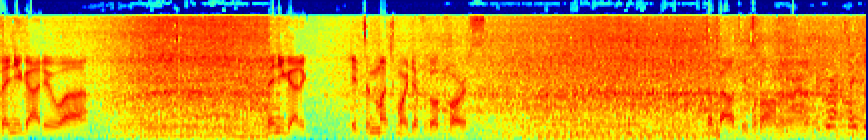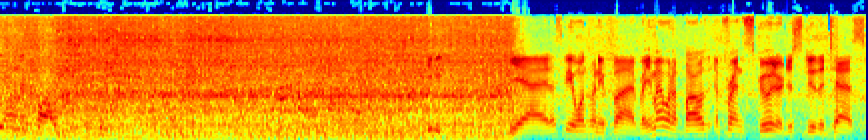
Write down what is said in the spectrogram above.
then you got to, uh, then you got to. It's a much more difficult course. The bell keeps following around. Take it on this bike. Yeah, it has to be a 125, but you might want to borrow a friend's scooter just to do the test.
